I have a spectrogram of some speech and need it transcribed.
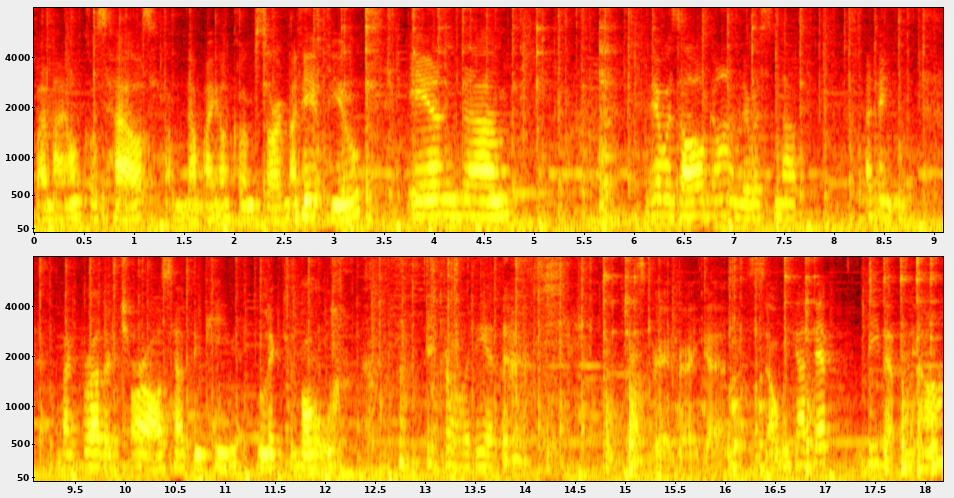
by my uncle's house. Um, Not my uncle, I'm sorry, my nephew. And um, it was all gone. There was not, I think my brother Charles, I think he licked the bowl. Did. It's very, very good. So we got that beat up now.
